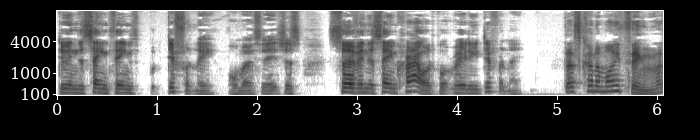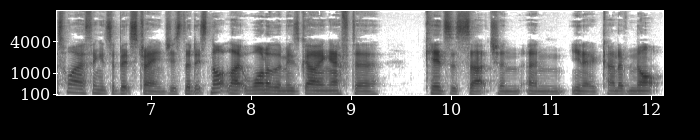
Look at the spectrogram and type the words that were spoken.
doing the same things but differently almost. And it's just serving the same crowd but really differently. That's kind of my thing. and That's why I think it's a bit strange. Is that it's not like one of them is going after kids as such, and and you know, kind of not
